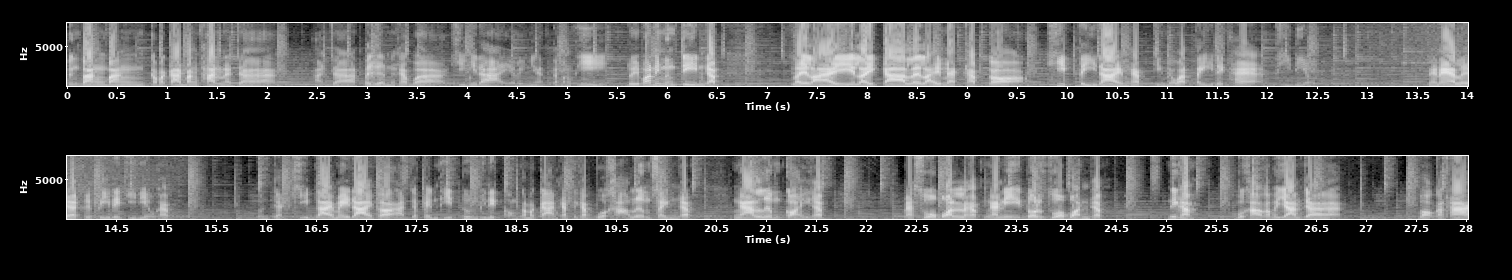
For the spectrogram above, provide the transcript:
ซึ่งบางบางกรรมการบางท่านอาจจะอาจจะเตือนนะครับว่าคีบไม่ได้อะไรเงี้ยแต่บางที่โดยเฉพาะในเมืองจีนครับ หลาย ๆ รายการหลาย ๆ แมตช์ครับก็คีบตีได้นะครับเพียงแต่ว่าตีได้แค่ทีเดียวแน่ๆเลยก็คือตีได้ทีเดียวครับ นจะคีบได้ไม่ได้ก็อาจจะเป็นที่ดุลพินิษของกรรมการครับนะครับบัวขาวเริ่มเซ็งครับ งานเริ่มก่อยครับแมตช์สัวบอลแล้วครับงานนี้โดนสัวบอลครับ นี่ครับบัวขาวก็พยายามจะบอกกับทาง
